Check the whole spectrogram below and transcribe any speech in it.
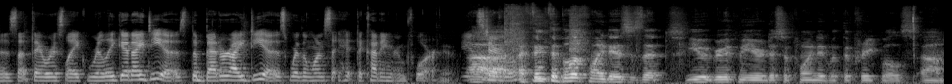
is that there was like really good ideas. The better ideas were the ones that hit the cutting room floor. It's Uh, terrible. I think the bullet point is is that you agree with me. You're disappointed with the prequels. Um,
